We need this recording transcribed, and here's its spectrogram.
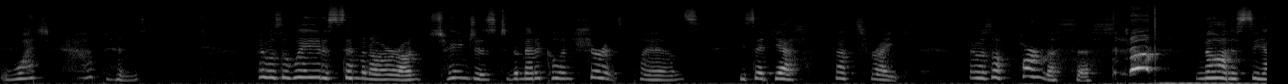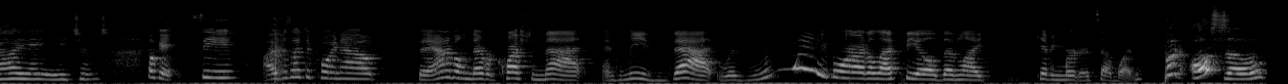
what happened? I was away at a seminar on changes to the medical insurance plans. He said, Yes, that's right. I was a pharmacist, not a CIA agent. Okay, see, I would just like to point out that Annabelle never questioned that. And to me, that was way more out of left field than like having murdered someone. But also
